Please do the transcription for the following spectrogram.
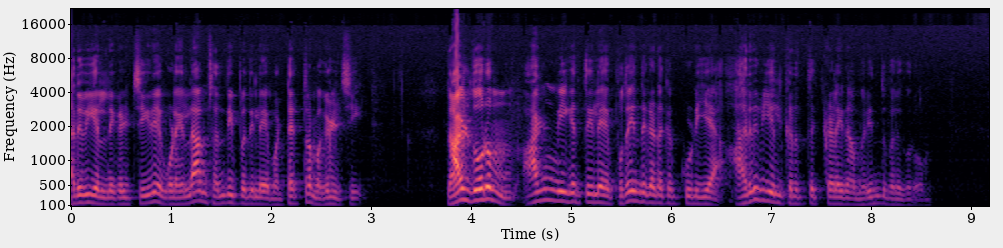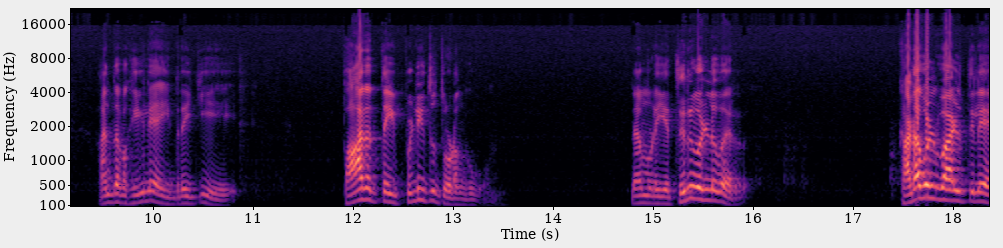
அறிவியல் நிகழ்ச்சியிலே உங்களை எல்லாம் சந்திப்பதிலே மட்டற்ற மகிழ்ச்சி. நாள்தோறும் ஆன்மீகத்திலே புதைந்து கிடக்கக்கூடிய அறிவியல் கருத்துக்களை நாம் அறிந்து வருகிறோம். அந்த வகையிலே இன்றைக்கு பாதத்தை பிடித்து தொடங்குவோம். நம்முடைய திருவள்ளுவர் கடவுள் வாழ்த்திலே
